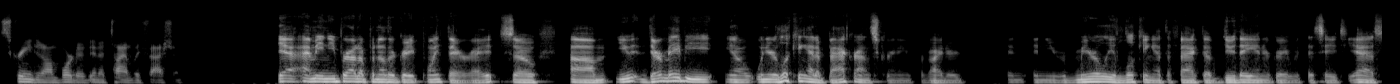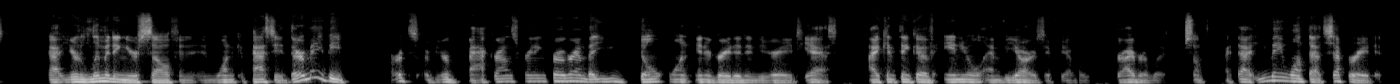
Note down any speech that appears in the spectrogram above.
screened and onboarded in a timely fashion. Yeah, I mean, you brought up another great point there, right? So, um, you there may be, you know, when you're looking at a background screening provider, and, and you're merely looking at the fact of do they integrate with this ATS, uh, you're limiting yourself in, in one capacity. There may be parts of your background screening program that you don't want integrated into your ATS. I can think of annual MVRs if you have a driver list or something like that. You may want that separated.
